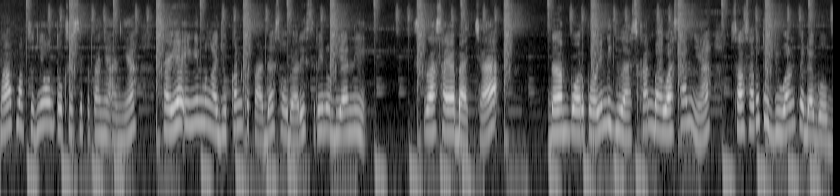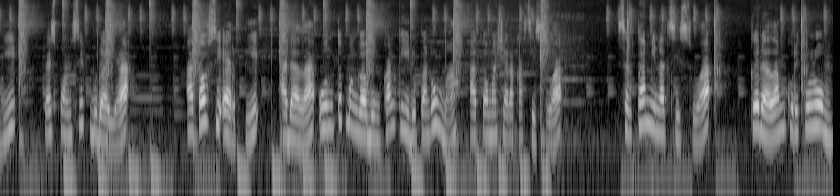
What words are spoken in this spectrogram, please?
maaf maksudnya untuk sesi pertanyaannya, saya ingin mengajukan kepada saudari Sri Nudiani. Setelah saya baca, dalam PowerPoint dijelaskan bahwasannya salah satu tujuan pedagogi responsif budaya atau CRP adalah untuk menggabungkan kehidupan rumah atau masyarakat siswa serta minat siswa ke dalam kurikulum,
